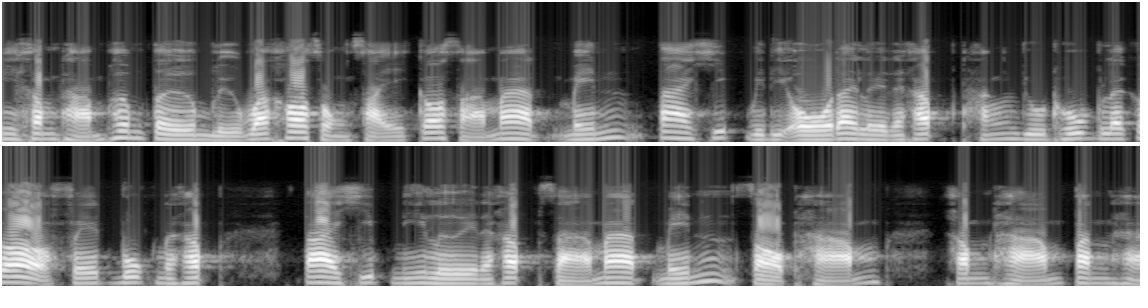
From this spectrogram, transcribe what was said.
มีคำถามเพิ่มเติม หรือว่าข้อสงสัยก็สามารถเม้นใต้คลิปวิดีโอได้เลยนะครับ ทั้ง YouTube และก็ Facebook นะครับ ใต้คลิปนี้เลยนะครับ สามารถเม้นสอบถามคำถามปัญหา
